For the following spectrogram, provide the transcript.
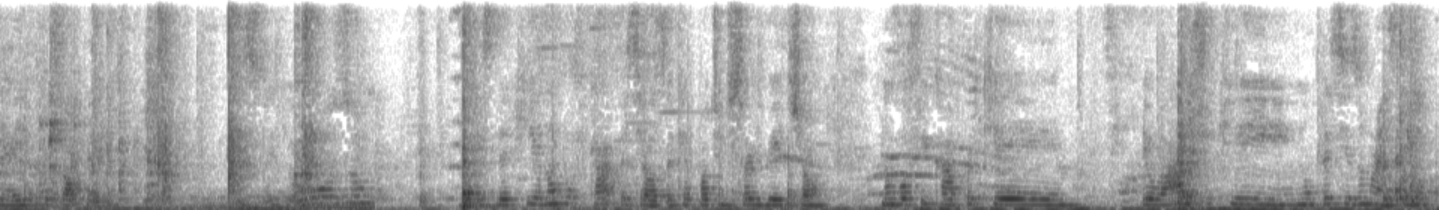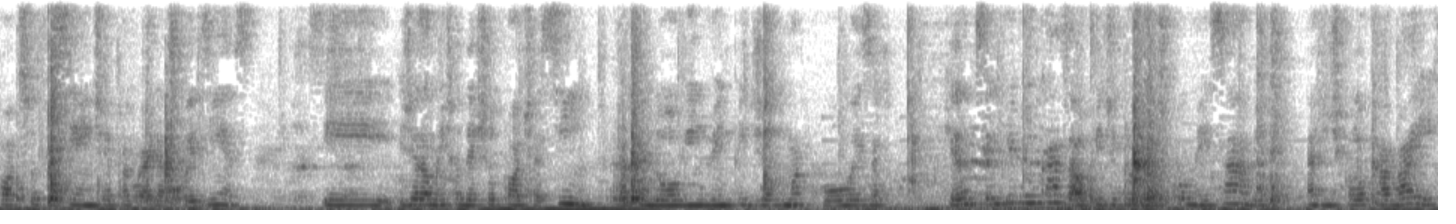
E aí o pessoal pega. Isso daqui eu uso. Esse daqui eu não vou ficar, pessoal, aqui é pote de sorvete, ó. Não vou ficar porque eu acho que não preciso mais. Um pote suficiente aí pra guardar as coisinhas. E geralmente eu deixo o pote assim, quando alguém vem pedir alguma coisa. Que antes sempre vi um casal pedir coisa de comer, sabe? A gente colocava aí.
